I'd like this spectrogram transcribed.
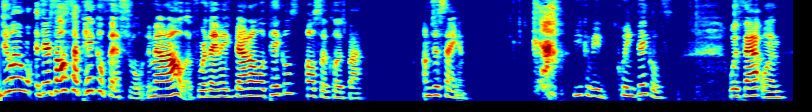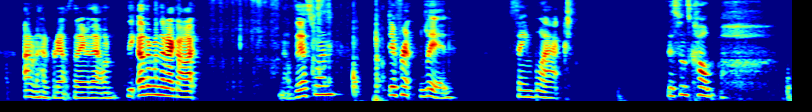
Do I? There's also a pickle festival in Mount Olive where they make Mount Olive pickles, also close by. I'm just saying. You could be Queen Pickles with that one. I don't know how to pronounce the name of that one. The other one that I got, now this one, different lid, same black. This one's called, oh,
